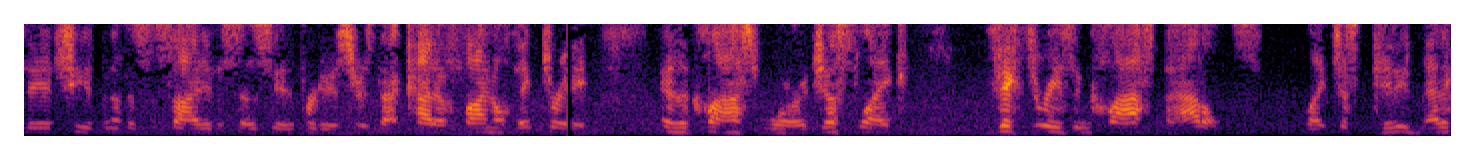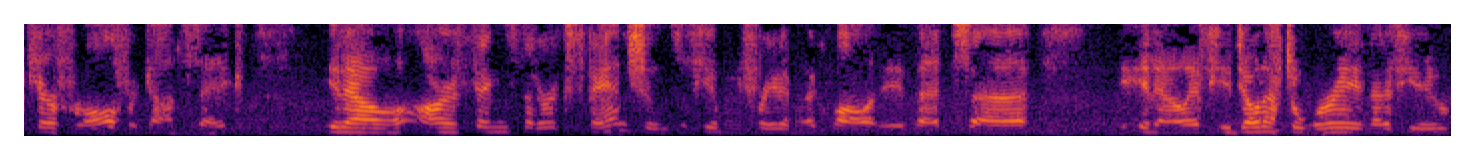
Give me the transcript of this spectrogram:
the achievement of a society of associated producers, that kind of final victory in the class war, just like victories in class battles, like just getting Medicare for all, for God's sake, you know, are things that are expansions of human freedom and equality. That uh, you know, if you don't have to worry that if you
